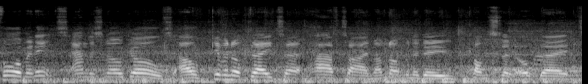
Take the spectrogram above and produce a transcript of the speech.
four minutes and there's no goals. I'll give an update at half time. I'm not going to do constant updates.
